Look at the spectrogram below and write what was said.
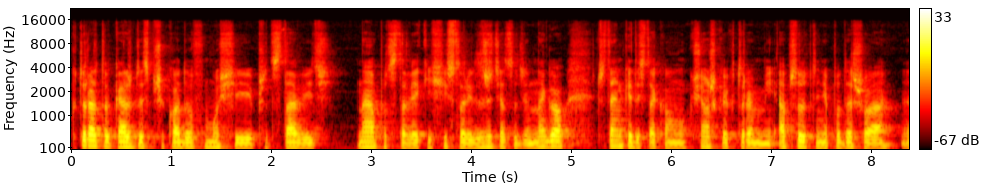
która to każdy z przykładów musi przedstawić na podstawie jakiejś historii z życia codziennego. Czytałem kiedyś taką książkę, która mi absolutnie nie podeszła yy,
